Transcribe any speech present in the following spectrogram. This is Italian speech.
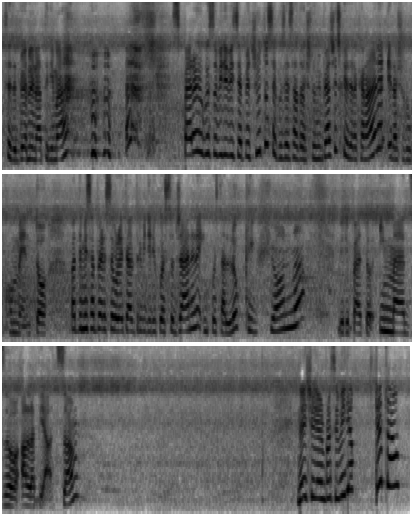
siete più allenati di me. Spero che questo video vi sia piaciuto. Se così è stato lasciate un mi piace iscrivetevi al canale e lasciate un commento. Fatemi sapere se volete altri video di questo genere in questa location vi ripeto in mezzo alla piazza. Noi ci vediamo nel prossimo video. Ciao ciao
